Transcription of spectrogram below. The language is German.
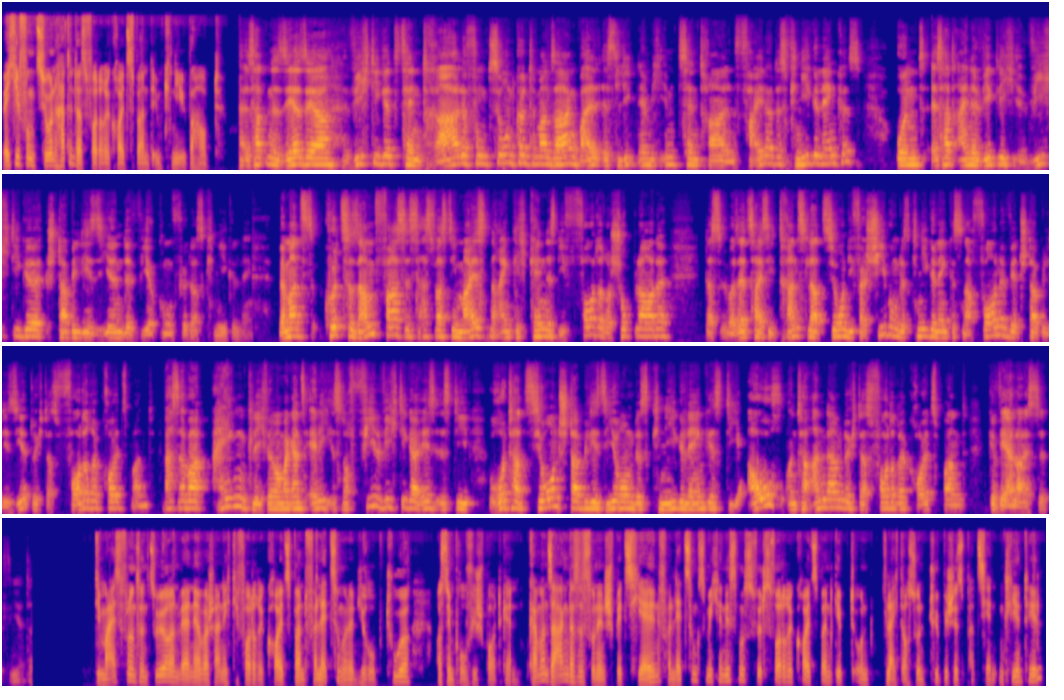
Welche Funktion hat denn das vordere Kreuzband im Knie überhaupt? Es hat eine sehr, sehr wichtige zentrale Funktion, könnte man sagen, weil es liegt nämlich im zentralen Pfeiler des Kniegelenkes und es hat eine wirklich wichtige stabilisierende Wirkung für das Kniegelenk. Wenn man es kurz zusammenfasst, ist das, was die meisten eigentlich kennen, ist die vordere Schublade. Das übersetzt heißt die Translation, die Verschiebung des Kniegelenkes nach vorne wird stabilisiert durch das vordere Kreuzband. Was aber eigentlich, wenn man mal ganz ehrlich ist, noch viel wichtiger ist, ist die Rotationsstabilisierung des Kniegelenkes, die auch unter anderem durch das vordere Kreuzband gewährleistet wird. Die meisten von unseren Zuhörern werden ja wahrscheinlich die vordere Kreuzbandverletzung oder die Ruptur aus dem Profisport kennen. Kann man sagen, dass es so einen speziellen Verletzungsmechanismus für das vordere Kreuzband gibt und vielleicht auch so ein typisches Patientenklientel?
